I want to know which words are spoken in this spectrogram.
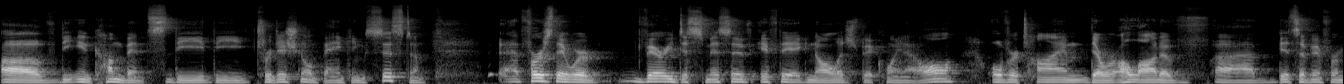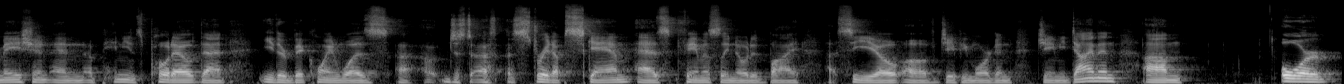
of the incumbents, the the traditional banking system. At first, they were very dismissive if they acknowledged Bitcoin at all, over time, there were a lot of uh, bits of information and opinions put out that either Bitcoin was uh, just a, a, straight up scam, as famously noted by uh, CEO of JP Morgan, Jamie Dimon, um, or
